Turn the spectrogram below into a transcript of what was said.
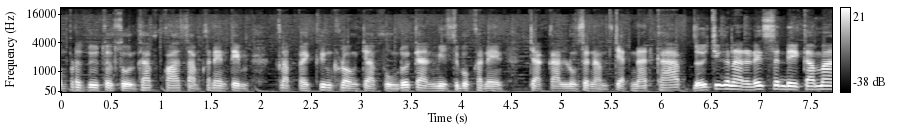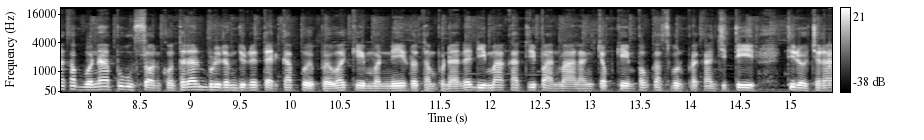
2 ประตูต่อศูนย์ครับคว้า 3 คะแนนเต็ม กลับไปขึ้นครองจากฝูงด้วยการมี 16 คะแนน จากการลงสนาม 7 นัดครับโดยชื่อขนาดเล็กซันเดกามาครับหัวหน้าผู้ฝึกสอนของทางด้านบุรีรัมย์ยูไนเต็ดครับเปิดเผยว่าเกมวันนี้เราทำผลงานได้ดีมากครับที่ผ่านมาหลังจบเกมพบกับสมุทรปราการซิตี้ที่เราชนะ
